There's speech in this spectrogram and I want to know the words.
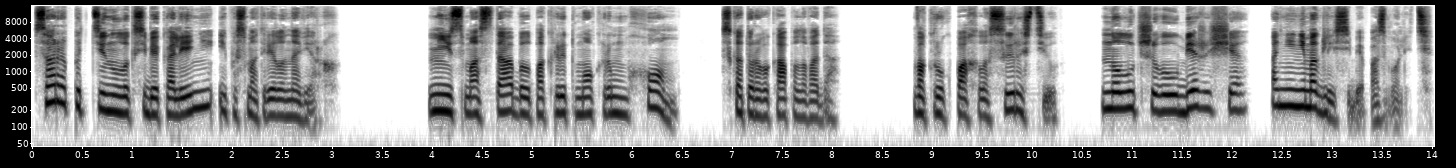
Сара подтянула к себе колени и посмотрела наверх. Низ моста был покрыт мокрым мхом, с которого капала вода. Вокруг пахло сыростью, но лучшего убежища они не могли себе позволить.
